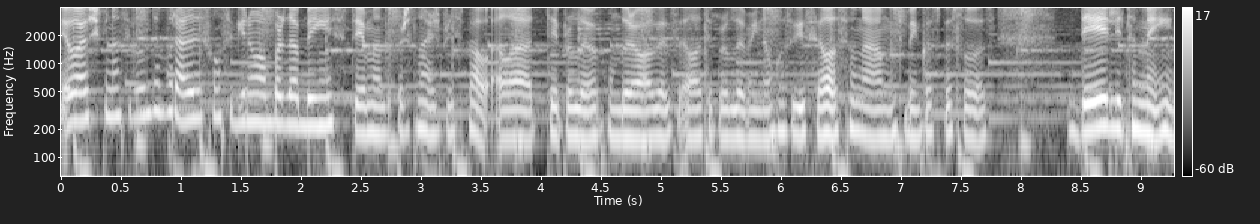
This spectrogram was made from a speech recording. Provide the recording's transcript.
eu acho que na segunda temporada eles conseguiram abordar bem esse tema do personagem principal. Ela ter problema com drogas, ela ter problema em não conseguir se relacionar muito bem com as pessoas dele também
